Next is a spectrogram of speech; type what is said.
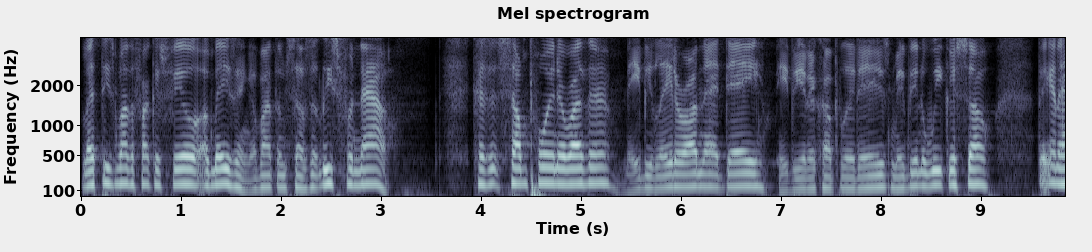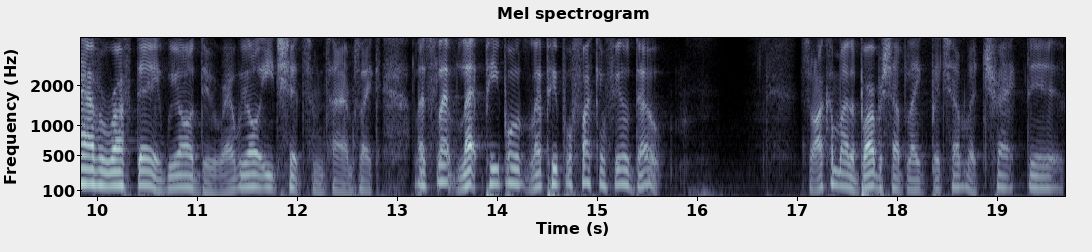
let these motherfuckers feel amazing about themselves, at least for now. Because at some point or other, maybe later on that day, maybe in a couple of days, maybe in a week or so, they're gonna have a rough day. We all do, right? We all eat shit sometimes. Like, let's let let people let people fucking feel dope. So I come out of the barbershop like, bitch, I'm attractive.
